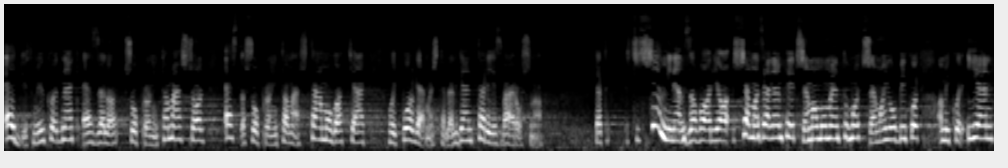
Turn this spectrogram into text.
együtt működnek ezzel a Soproni Tamással, ezt a Soproni Tamást támogatják, hogy polgármester legyen Terézvárosnak. Tehát semmi nem zavarja sem az lmp sem a Momentumot, sem a Jobbikot, amikor ilyen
